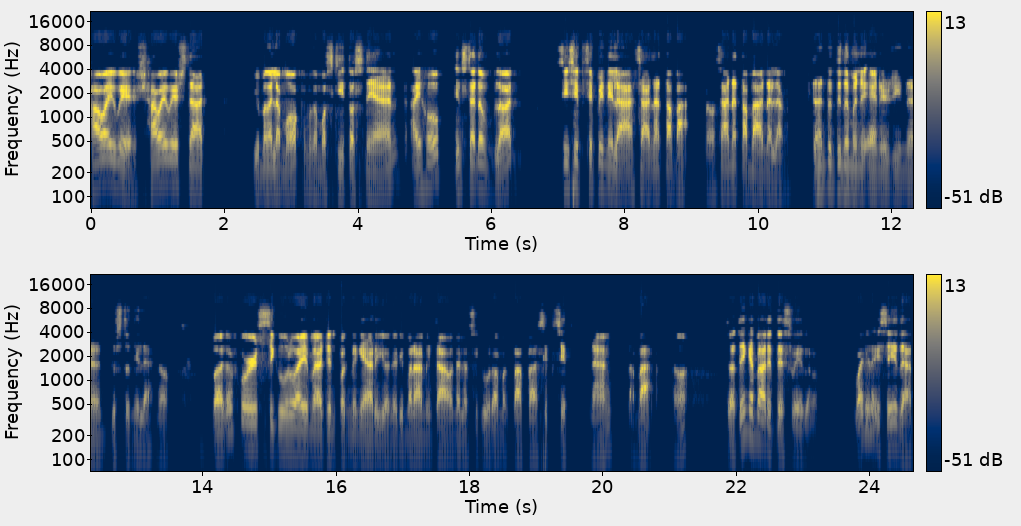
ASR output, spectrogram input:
how I wish, how I wish that yung mga lamok, yung mga mosquitoes na yan, I hope instead of blood, sisip-sipin nila sana taba. No? Sana taba na lang. Nandun din naman yung energy na gusto nila. No? But of course, siguro I imagine pag nangyari yun, edi maraming tao na lang siguro ang magpapasip-sip ng taba. No? So think about it this way though. Why did I say that?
